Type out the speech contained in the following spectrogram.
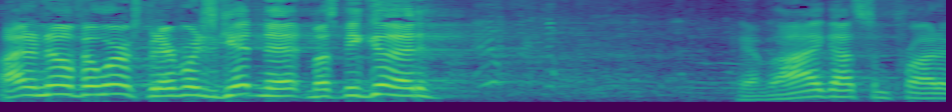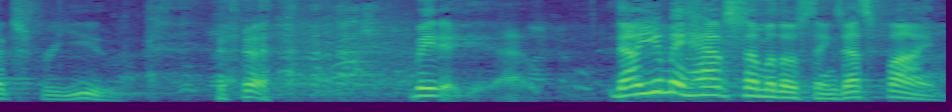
I don't know if it works, but everybody's getting it. Must be good. Have I got some products for you? I mean, now you may have some of those things, that's fine.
